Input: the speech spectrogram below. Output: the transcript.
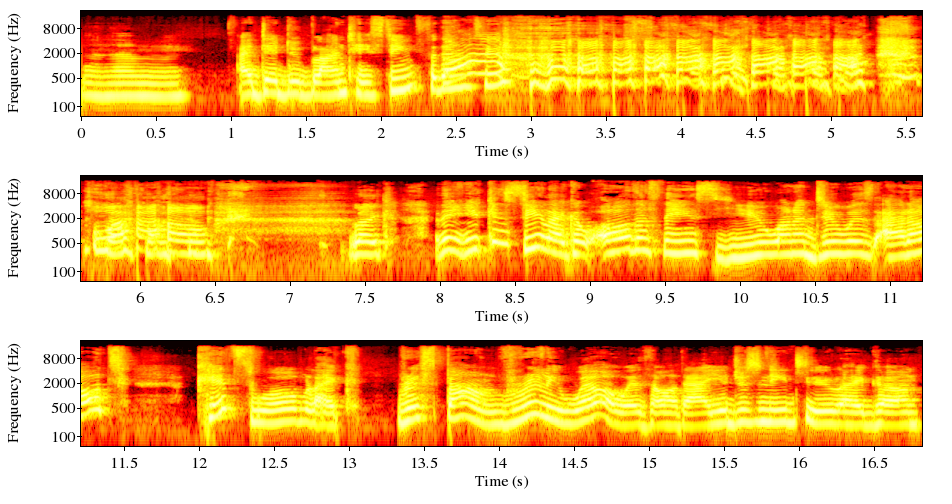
and then I did do blind tasting for them too. wow. like I mean, you can see like all the things you want to do with adult kids will like respond really well with all that. You just need to like um,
